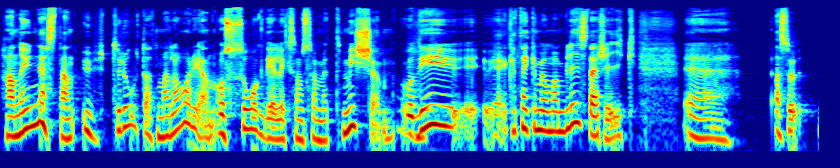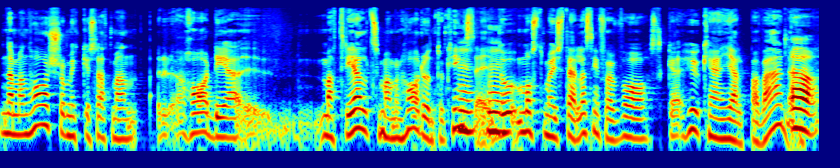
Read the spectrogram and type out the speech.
han har ju nästan utrotat malarian och såg det liksom som ett mission. Och det är ju, jag kan tänka mig om man blir så där rik, eh, alltså när man har så mycket så att man har det eh, materiellt som man vill ha runt omkring Mm, sig, mm. då måste man ju ställa sig inför, vad ska, hur kan jag hjälpa världen? Ja.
